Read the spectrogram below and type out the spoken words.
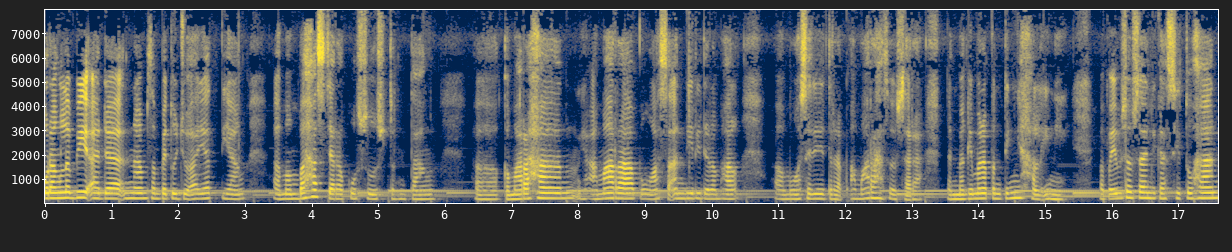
kurang lebih ada 6 sampai 7 ayat yang uh, membahas secara khusus tentang uh, kemarahan, ya amarah, penguasaan diri dalam hal uh, menguasai diri terhadap amarah saudara. Dan bagaimana pentingnya hal ini. Bapak Ibu saudara dikasih Tuhan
